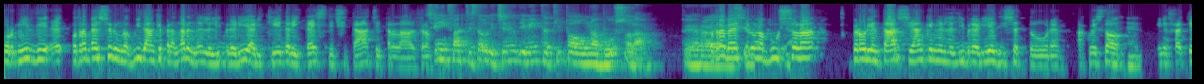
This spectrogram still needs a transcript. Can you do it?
fornirvi, eh, potrebbe essere una guida anche per andare nelle librerie a richiedere i testi citati, tra l'altro. Sì, infatti stavo dicendo diventa tipo una bussola. Eh, potrebbe essere una bussola per orientarsi anche nelle librerie di settore. A questo mm-hmm. in effetti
